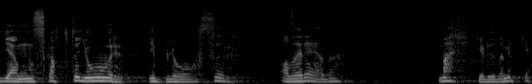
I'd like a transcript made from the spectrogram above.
gjenskapte jord. De blåser allerede. Merker du dem ikke?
